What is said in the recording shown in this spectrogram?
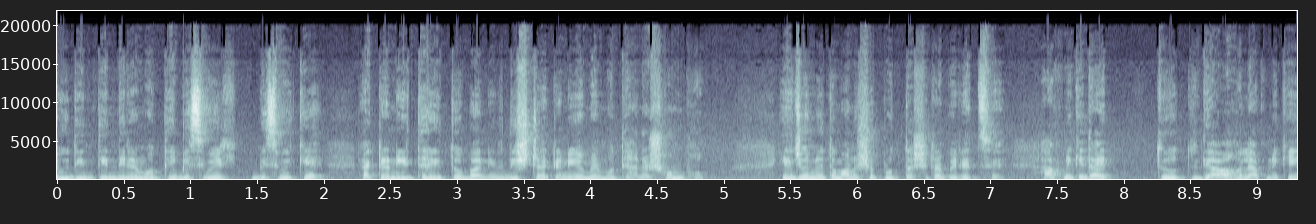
দুই দিন, তিন দিনের মধ্যেই বিসিবির বিসিবিকে একটা নির্ধারিত বা নির্দিষ্ট একটা নিয়মের মধ্যে আনা সম্ভব। এই জন্যই তো মানুষের প্রত্যাশাটা বেড়েছে। আপনি কি দায়িত্ব দেওয়া হলে আপনি কি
